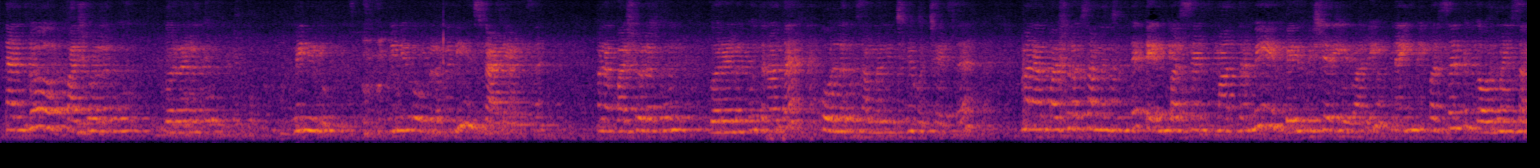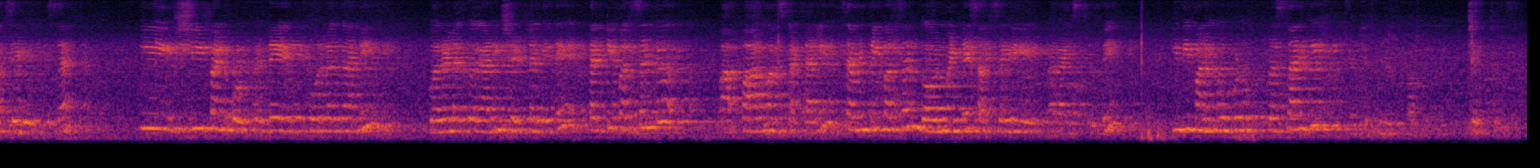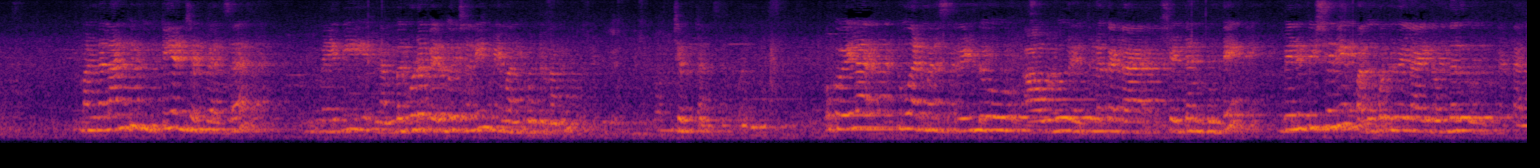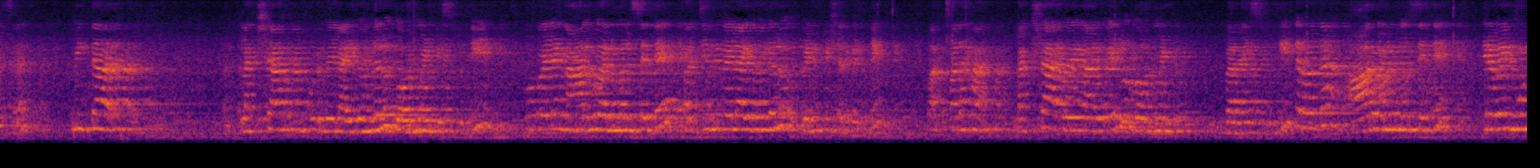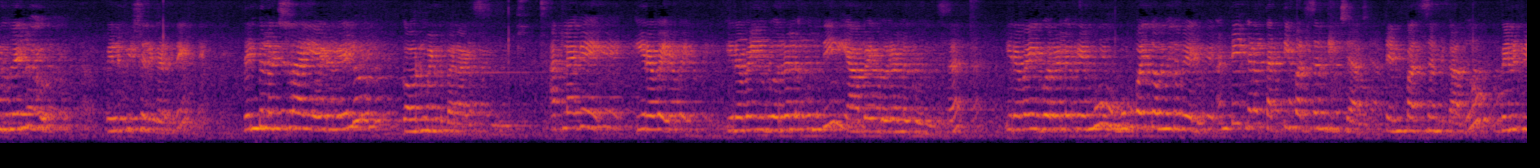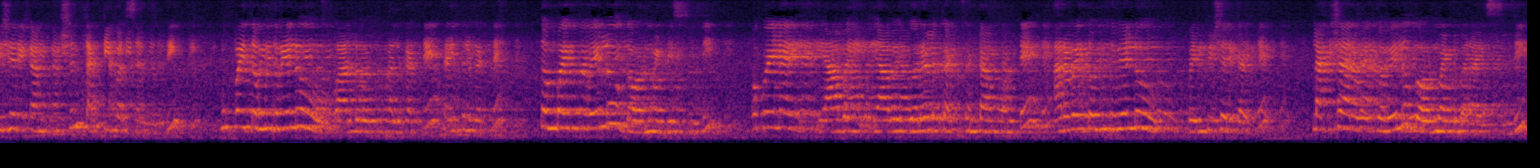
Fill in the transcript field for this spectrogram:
దాంట్లో పశువులకు గొర్రెలకు మినీ మినీ గోకులమని స్టార్ట్ అయింది సార్ మన పశువులకు గొర్రెలకు తర్వాత కోళ్ళకు సంబంధించినవి వచ్చాయి సార్ మన పశువులకు సంబంధించింది టెన్ పర్సెంట్ మాత్రమే బెనిఫిషరీ ఇవ్వాలి. నైంటీ పర్సెంట్ గవర్నమెంట్ సబ్సిడీ ఉంది సార్ ఈ షీప్ అండ్ కోట్ అంటే కోళ్ళకు కానీ గొర్రెలకు కానీ షెడ్లకు అయితే థర్టీ పర్సెంట్ ఫార్మర్స్ కట్టాలి. సెవెంటీ పర్సెంట్ గవర్నమెంటే సబ్సిడీ ఇస్తుంది ఇది మనకు ఇప్పుడు ప్రస్తుతానికి మండలానికి ఫిఫ్టీ అని చెప్పారు సార్ మేబీ నెంబర్ కూడా పెరగొచ్చని మేము అనుకుంటున్నాము. చెప్తాను సార్ కొన్ని ఒకవేళ టూ అనిమల్స్ రెండు ఆవులు ఎద్దుల కట్ట షెడ్ అనుకుంటే బెనిఫిషియరీ పదకొండు వేల ఐదు వందలు కట్టాలి సార్. మిగతా లక్ష మూడు వేల ఐదు వందలు గవర్నమెంట్ ఇస్తుంది. ఒకవేళ నాలుగు అనిమల్స్ అయితే పద్దెనిమిది వేల ఐదు వందలు బెనిఫిషియరీ కడితే పదహా పదహారు లక్ష అరవై ఆరు వేలు గవర్నమెంట్ భరాయిస్తుంది తర్వాత ఆరు అనిమల్స్ అయితే ఇరవై మూడు వేలు బెనిఫిషియరీ కడితే రెండు లక్షల ఏడు వేలు గవర్నమెంట్ భరాయిస్తుంది. అట్లాగే ఇరవై ఇరవై గొర్రెలకు ఉంది యాభై గొర్రెలకు ఉంది సార్. ఇరవై గొర్రెలకేమో ముప్పై తొమ్మిది వేలు. అంటే ఇక్కడ థర్టీ పర్సెంట్ ఇచ్చారు. టెన్ పర్సెంట్ కాదు. బెనిఫిషియరీ కంట్రిబ్యూషన్ థర్టీ పర్సెంట్ ఉంది. ముప్పై తొమ్మిది వేలు వాళ్ళు వాళ్ళు కడితే రైతులు కట్టే తొంభై ఒక్క వేలు గవర్నమెంట్ ఇస్తుంది. ఒకవేళ యాభై యాభై గొర్రెలు కట్టుకుంటాము అంటే అరవై తొమ్మిది వేలు బెనిఫిషియరీ కడితే లక్ష అరవై ఒక్క వేలు గవర్నమెంట్ బరాయిస్తుంది.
